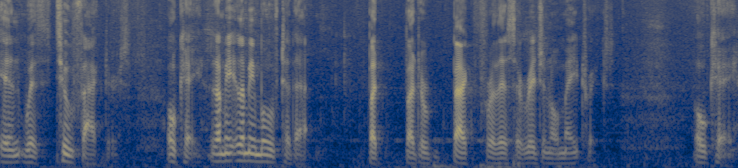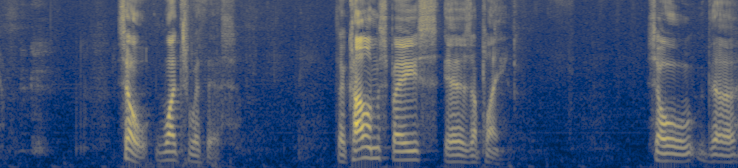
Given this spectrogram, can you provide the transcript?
in, with two factors. Okay, let me, let me move to that, but, but back for this original matrix. Okay. So what's with this? The column space is a plane. So the,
